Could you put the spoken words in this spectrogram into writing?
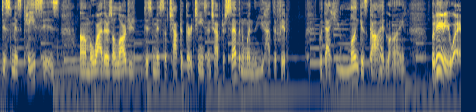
dismissed cases um, or why there's a larger dismiss of chapter 13s than chapter 7 when you have to fit with that humongous guideline. But anyway,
